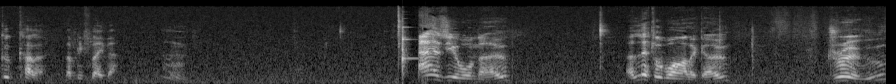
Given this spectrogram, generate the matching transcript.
Good colour, lovely flavour. Mm. As you all know, a little while ago, Drew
